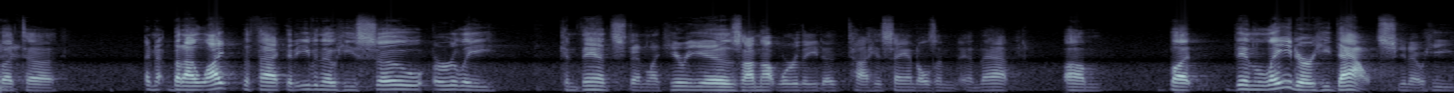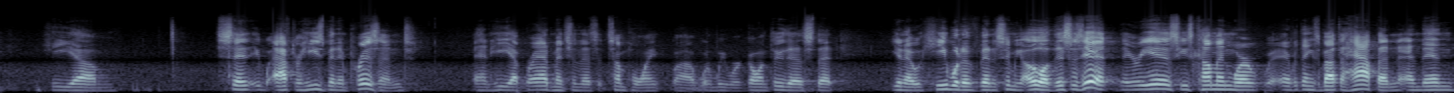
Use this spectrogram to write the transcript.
but uh, and but I like the fact that even though he's so early convinced and like here he is, I'm not worthy to tie his sandals and and that, um, but then later he doubts. You know, he he um, said after he's been imprisoned and he uh, Brad mentioned this at some point uh, when we were going through this that you know he would have been assuming oh this is it. There he is. He's coming where everything's about to happen. And then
